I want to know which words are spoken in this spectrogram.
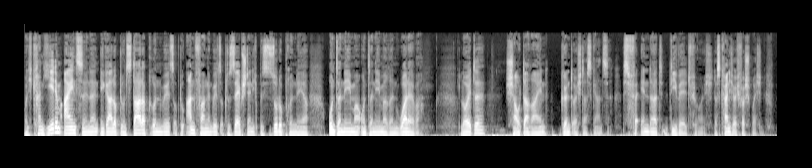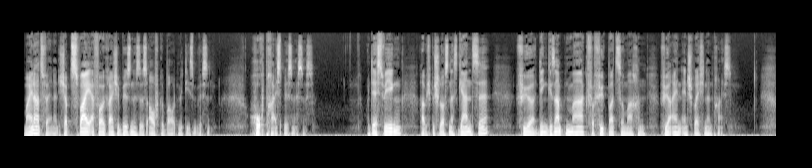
Und ich kann jedem Einzelnen, egal ob du ein Startup gründen willst, ob du anfangen willst, ob du selbstständig bist, Solopreneur, Unternehmer, Unternehmerin, whatever. Leute, schaut da rein, gönnt euch das Ganze. Es verändert die Welt für euch. Das kann ich euch versprechen. Meine hat's verändert. Ich habe zwei erfolgreiche Businesses aufgebaut mit diesem Wissen. Hochpreis-Businesses. Und deswegen habe ich beschlossen, das Ganze für den gesamten Markt verfügbar zu machen für einen entsprechenden Preis.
